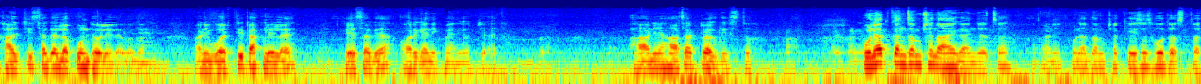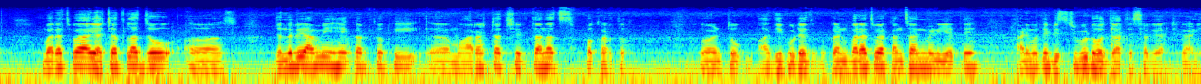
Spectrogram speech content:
खालची सगळं लपून ठेवलेलं आहे बघा. आणि वरती टाकलेलं आहे हे सगळ्या ऑर्गॅनिक मॅन्युअरच्या आहेत. हा आणि हा असा ट्रक दिसतो. पुण्यात कन्झम्पशन आहे गांजाचं आणि पुण्यात आमच्या केसेस होत असतात. बऱ्याच वेळा याच्यातला जो जनरली आम्ही हे करतो की महाराष्ट्रात शिरतानाच पकडतो. पण तो आधी कुठे कारण बऱ्याच वेळा कन्साइनमेंट येते आणि मग ते डिस्ट्रीब्यूट होत जाते सगळ्या ठिकाणी.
